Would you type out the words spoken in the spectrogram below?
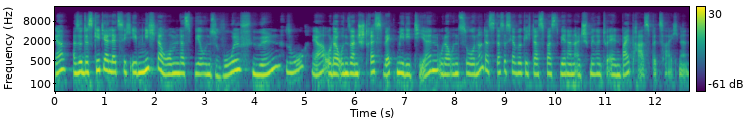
Ja, also das geht ja letztlich eben nicht darum, dass wir uns wohlfühlen, so, ja, oder unseren Stress wegmeditieren oder uns so, ne, das, das ist ja wirklich das, was wir dann als spirituellen Bypass bezeichnen.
